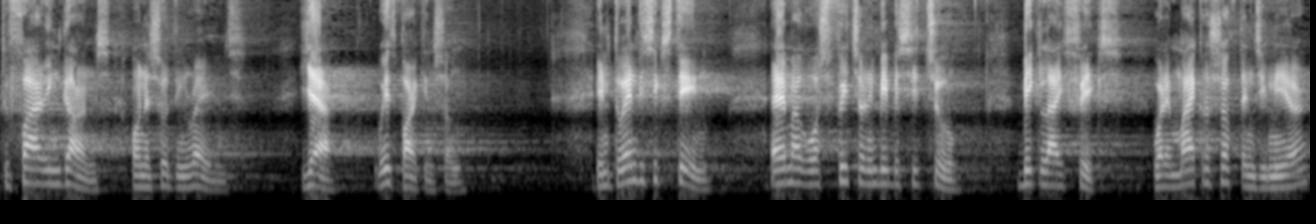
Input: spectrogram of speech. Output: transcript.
to firing guns on a shooting range. Yeah, with Parkinson. In 2016, Emma was featured in BBC Two, Big Life Fix, where a Microsoft engineer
